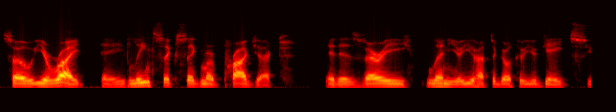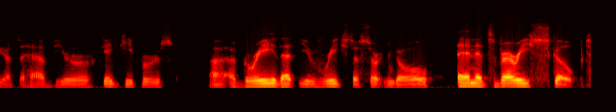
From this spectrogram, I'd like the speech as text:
So you're right. A Lean Six Sigma project, it is very linear. You have to go through your gates. You have to have your gatekeepers uh, agree that you've reached a certain goal, and it's very scoped.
